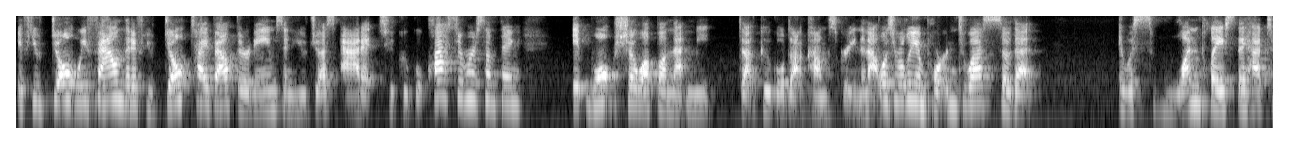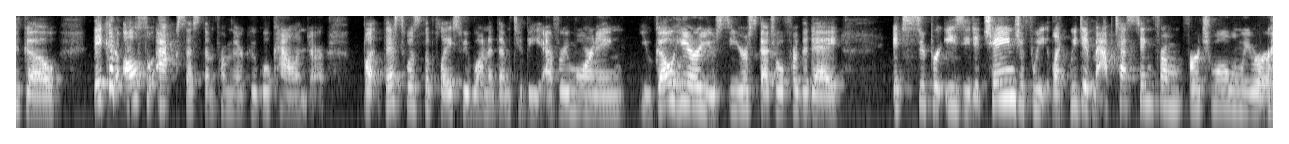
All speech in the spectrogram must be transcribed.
If you don't, we found that if you don't type out their names and you just add it to Google Classroom or something, it won't show up on that meet.google.com screen. And that was really important to us so that It was one place they had to go. They could also access them from their Google Calendar, but this was the place we wanted them to be every morning. You go here, you see your schedule for the day. It's super easy to change. If we like, we did map testing from virtual when we were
